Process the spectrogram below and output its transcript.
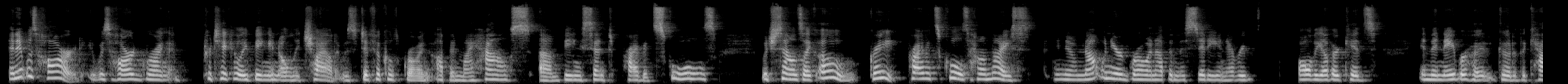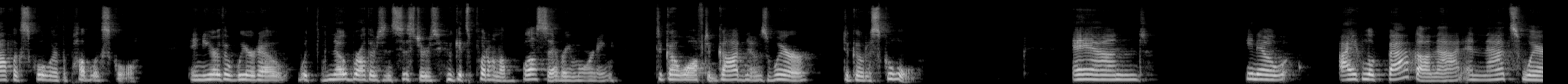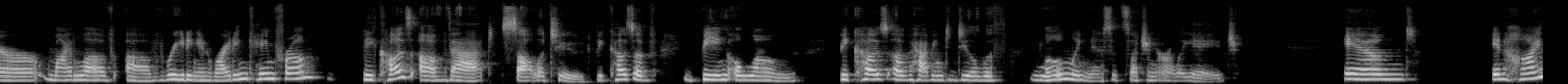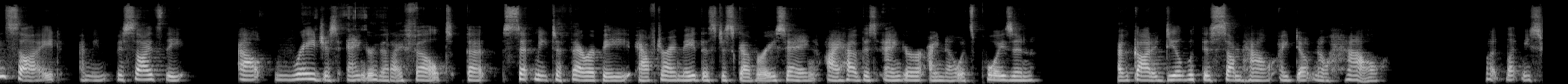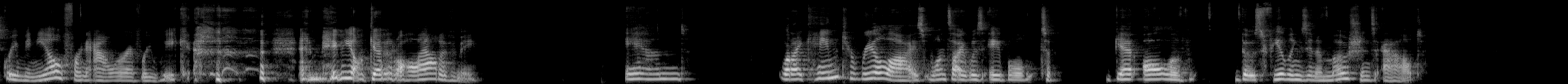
and it was hard. It was hard growing up, particularly being an only child. It was difficult growing up in my house, um, being sent to private schools, which sounds like, oh, great, private schools, how nice. You know, not when you're growing up in the city and every all the other kids in the neighborhood go to the Catholic school or the public school. And you're the weirdo with no brothers and sisters who gets put on a bus every morning to go off to God knows where to go to school. And, you know, I look back on that, and that's where my love of reading and writing came from because of that solitude, because of being alone, because of having to deal with loneliness at such an early age. And in hindsight, I mean, besides the outrageous anger that I felt that sent me to therapy after I made this discovery, saying, I have this anger, I know it's poison. I've got to deal with this somehow. I don't know how, but let me scream and yell for an hour every week, and maybe I'll get it all out of me. And what I came to realize once I was able to get all of those feelings and emotions out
